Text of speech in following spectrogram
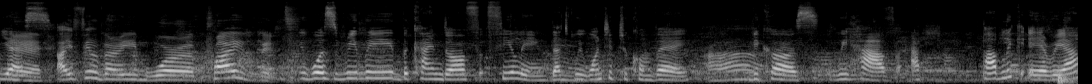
Yes. Yeah. I feel very more private. It was really the kind of feeling that we wanted to convey because we have a public area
